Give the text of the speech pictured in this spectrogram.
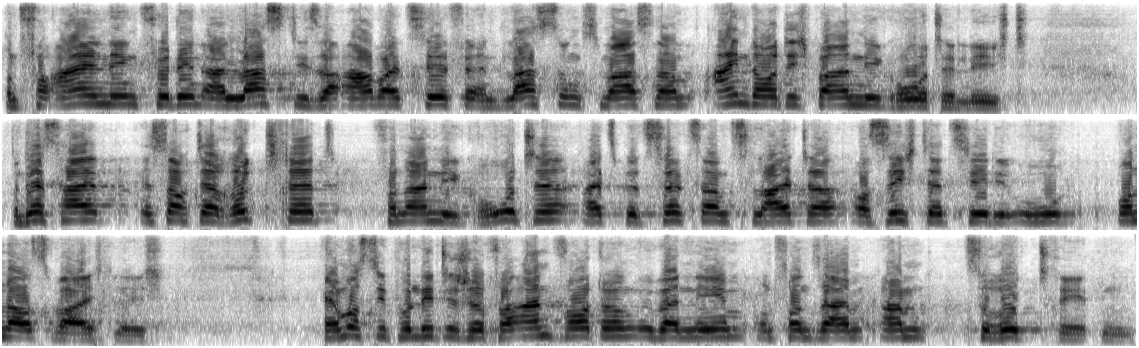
und vor allen Dingen für den Erlass dieser Arbeitshilfe-Entlastungsmaßnahmen eindeutig bei Andi Grote liegt. Und deshalb ist auch der Rücktritt von Andi Grote als Bezirksamtsleiter aus Sicht der CDU unausweichlich. Er muss die politische Verantwortung übernehmen und von seinem Amt zurücktreten.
